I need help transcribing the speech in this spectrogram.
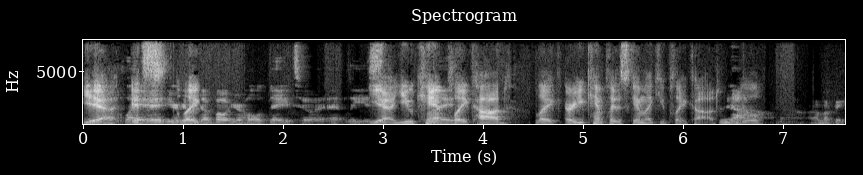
Yeah, play it's it. You're like- gonna devote your whole day to it at least. Yeah, you can't Right. play COD like, or you can't play this game like you play COD. No, You'll- no, I'm a big.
